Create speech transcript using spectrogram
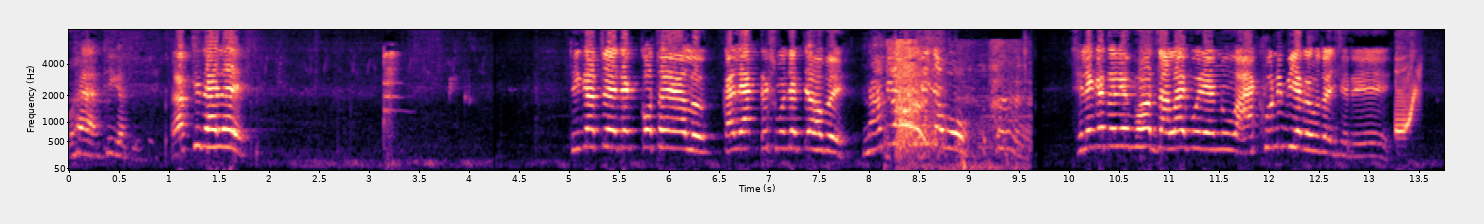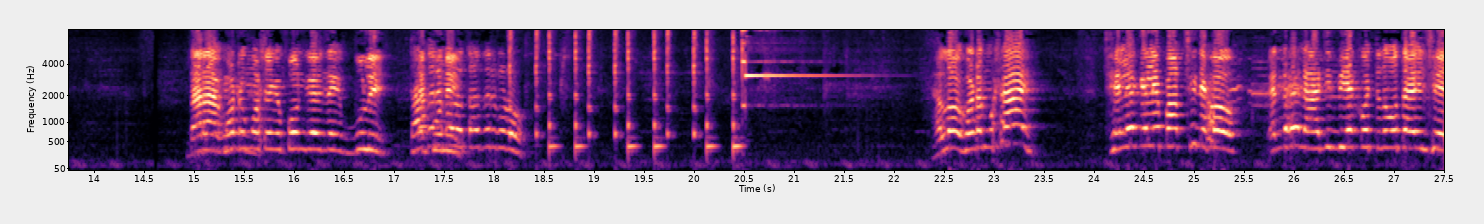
ও হ্যাঁ ঠিক আছে। রাখছি তাহলে। ঠিক আছে এটা কথা গেল। কাল একটা সময় দেখতে হবে। না আমি যাব। ছেলেকে তাহলে বহুত জ্বালায় পড়ে এখনই বিয়ে করব চাইছে রে। দাঁড়া ঘটক মশাইকে ফোন করে বলি তাড়াতাড়ি করো তাড়াতাড়ি করো। হ্যালো ঘটক মশাই ছেলে গেলে পাচ্ছি দেখো দেখেন আজই বিয়ে করতে দেবো তাইছে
